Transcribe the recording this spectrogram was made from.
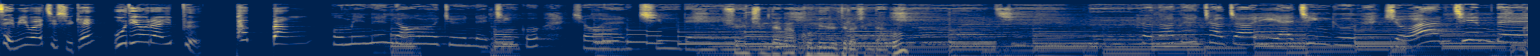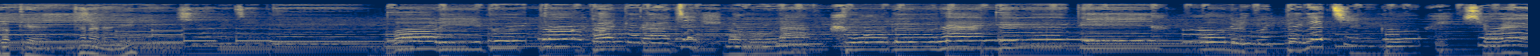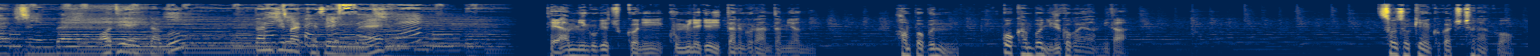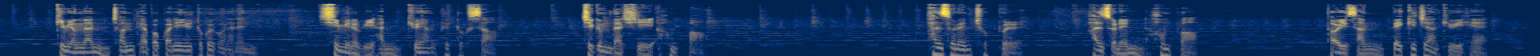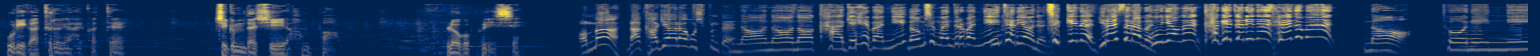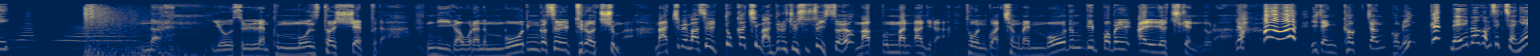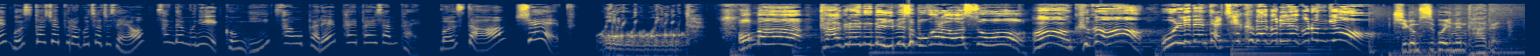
재미와 지식의 오디오 life. 팟빵! 고민을 들어주는 친구 쇼한 침대. 슈행 침대가 고민을 들어준다고? 편안한 잠자리의 친구 쇼한 침대. 그렇게 편안하니? 머리부터 발끝까지 너무나 포근한 느낌. 오늘부터 내 친구 어디에 있다고? 딴지마켓에 있네. 대한민국의 주권이 국민에게 있다는 걸 안다면 헌법은 꼭 한번 읽어봐야 합니다. 손석희 앵커가 추천하고 김영란 전 대법관의 일독을 권하는 시민을 위한 교양 필독서. 지금 다시 헌법. 한 손엔 촛불 한 손엔 헌법 더 이상 뺏기지 않기 위해 우리가 들어야 할 것들 지금 다시 헌법 로고폴리스 엄마, 나 가게 안 하고 싶은데. 너 너 너 가게 해봤니? 너 음식 만들어봤니? 인테리어는 집기는 일할 사람은 운영은 가게 자리는 세금은 너 돈이 있니? 나는 요술램프 몬스터 셰프다. 네가 원하는 모든 것을 들어주마. 맛집의 맛을 똑같이 만들어 주실 수 있어요? 맛뿐만 아니라 돈과 창업의 모든 비법을 알려주겠노라. 야하! 이젠 걱정 고민 끝. 네이버 검색창에 몬스터 셰프라고 쳐주세요. 상담 문의 02-458-8838 몬스터 셰프 엄마! 가글 했는데 입에서 뭐가 나왔어! 어, 그거 올리덴탈 체크 가글이라 그런겨. 지금 쓰고 있는 가글.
